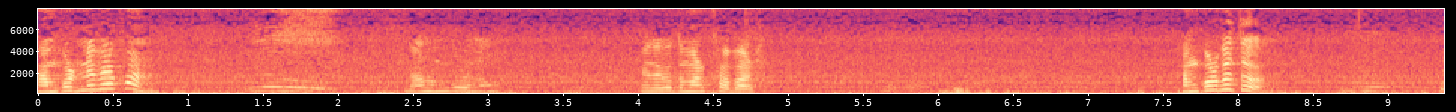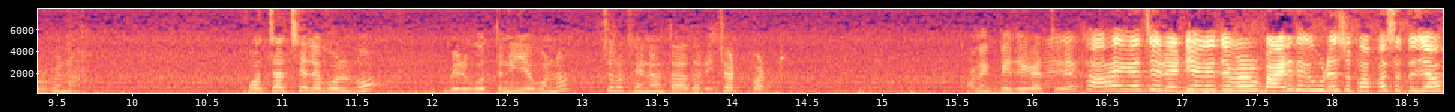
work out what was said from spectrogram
হাম করে নেবে এখন? না হাম করে নাও এ দেখো তোমার খাবার। হাম করবে তো? করবে না। পচা ছেলে বলব বেরু করতে নিয়ে যাব না। চলো খেয়ে নাও তাড়াতাড়ি চটপট। অনেক বেজে গেছে। খাওয়া হয়ে গেছে রেডি হয়ে গেছে। এবার বাইরে থেকে ঘুরে এসো পাপার সাথে যাও।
